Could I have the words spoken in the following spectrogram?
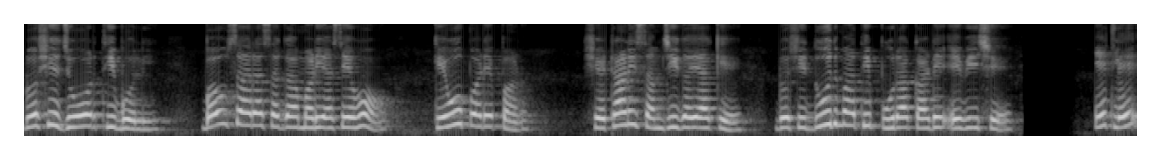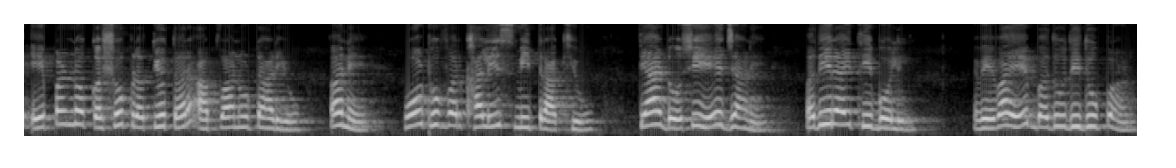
ડોશી જોરથી બોલી, બહુ સારા સગા મળ્યા છે હો, કેવું પડે પણ? શેઠાણી સમજી ગયા કે ડોશી દૂધમાંથી પૂરા કાઢે એવી છે. એટલે એ પણનો કશો પ્રત્યુત્તર આપવાનું ટાળ્યું અને હોઠ ઉપર ખાલી સ્મિત રાખ્યું. ત્યાં ડોશીએ જાણે અધીરાઈથી બોલી, વેવાએ બધું દીધું પણ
